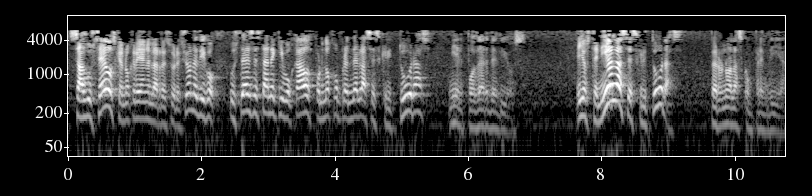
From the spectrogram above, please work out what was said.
saduceos que no creían en la resurrección, les dijo, ustedes están equivocados por no comprender las escrituras ni el poder de Dios. Ellos tenían las escrituras, pero no las comprendían.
